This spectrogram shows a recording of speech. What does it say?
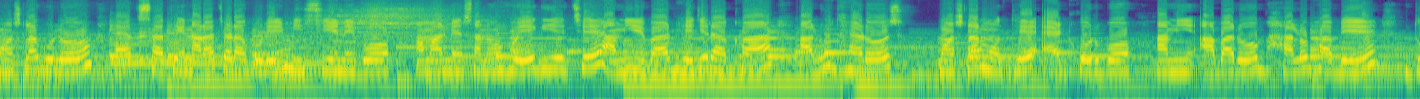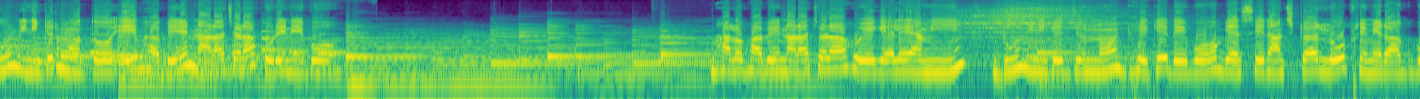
মশলাগুলো একসাথে নাড়াচাড়া করে মিশিয়ে নেব। আমার মেশানো হয়ে গিয়েছে। আমি এবার ভেজে রাখা আলু ঢেঁড়স মশলার মধ্যে অ্যাড করব। আমি আবারও ভালোভাবে দু মিনিটের মতো এইভাবে নাড়াচাড়া করে নেব। ভালোভাবে নাড়াচাড়া হয়ে গেলে আমি দু মিনিটের জন্য ঢেকে দেব। গ্যাসের আঁচটা লো ফ্লেমে রাখব।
